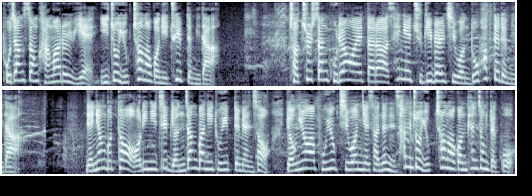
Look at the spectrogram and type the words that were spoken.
보장성 강화를 위해 2조 6천억 원이 투입됩니다. 저출산 고령화에 따라 생애 주기별 지원도 확대됩니다. 내년부터 어린이집 연장반이 도입되면서 영유아 보육 지원 예산은 3조 6천억 원 편성됐고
